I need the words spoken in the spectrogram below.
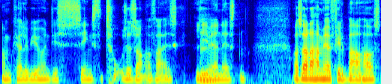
om Caleb Ewan de seneste to sæsoner faktisk, lige Mm. ved næsten. Og så er der ham her, Phil Bauhaus.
